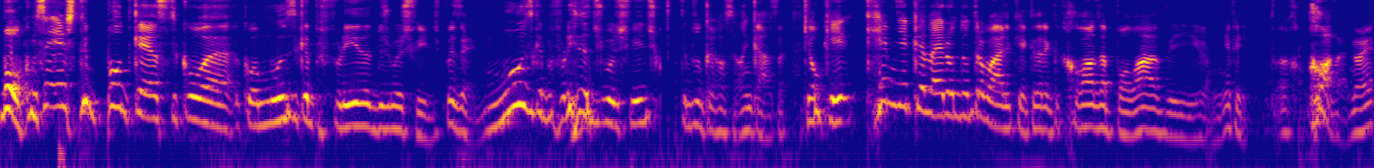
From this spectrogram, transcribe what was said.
Bom, comecei este podcast com a, com a música preferida dos meus filhos. Pois é, música preferida dos meus filhos. Temos um carrossel em casa. Que é o quê? Que é a minha cadeira onde eu trabalho. Que é a cadeira que roda para o lado e, enfim, roda, não é?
